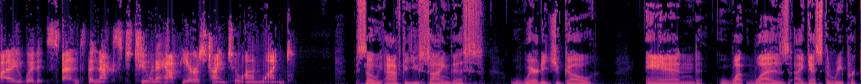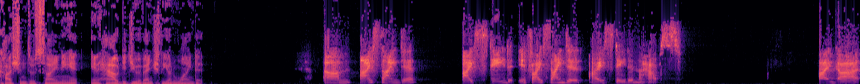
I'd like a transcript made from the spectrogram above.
I would spend the next two and a half years trying to unwind. So after you signed this, where did you go? And what was, I guess, the repercussions of signing it, and how did you eventually unwind it? Um, I signed it. I stayed, if I signed it, I stayed in the house. I got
